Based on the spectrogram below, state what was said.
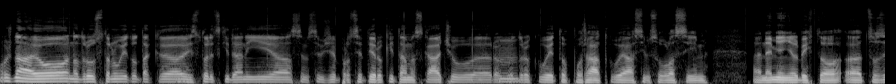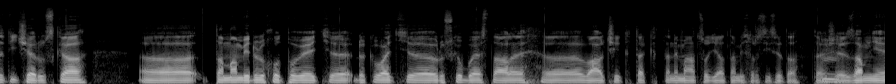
Možná jo, na druhou stranu je to tak uh, historicky daný, já si myslím, že prostě ty roky tam skáčou uh, rok hmm. od roku, je to v pořádku, já s tím souhlasím, uh, neměnil bych to. Co se týče Ruska, tam mám jednoduchou odpověď, dokud Rusko bude stále válčit, tak to nemá co dělat na mistrovství světa, takže hmm. za mě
